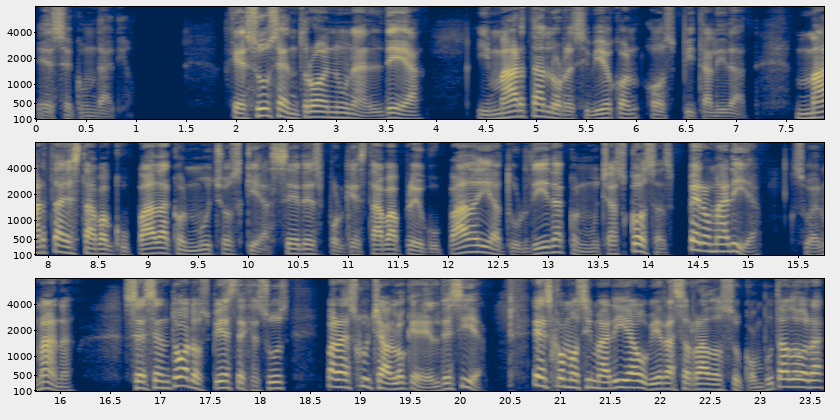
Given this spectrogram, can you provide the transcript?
es secundario. Jesús entró en una aldea y Marta lo recibió con hospitalidad. Marta estaba ocupada con muchos quehaceres porque estaba preocupada y aturdida con muchas cosas, pero María, su hermana, se sentó a los pies de Jesús para escuchar lo que él decía. Es como si María hubiera cerrado su computadora,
